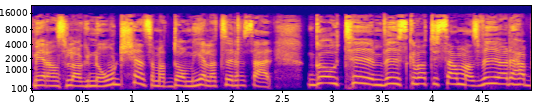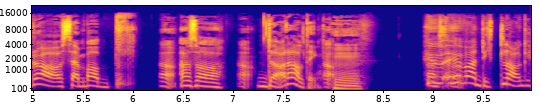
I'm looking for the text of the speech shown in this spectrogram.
Medan lag Nord känns som att de hela tiden så här, go team, vi ska vara tillsammans, vi gör det här bra och sen bara, pff, Ja. alltså Ja. dör allting. Ja. Mm. Hur, Alltså- hur var ditt lag?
